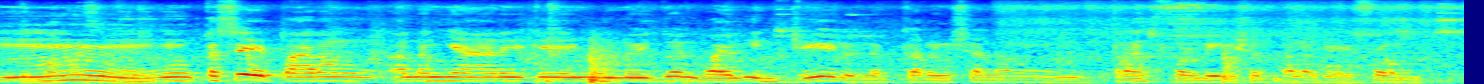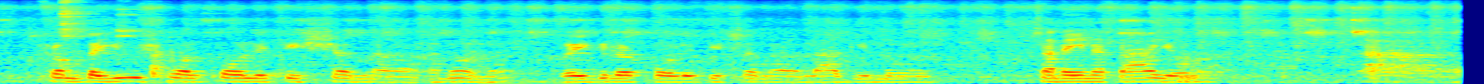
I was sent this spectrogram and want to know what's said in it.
democracy. Mm, mm, kasi parang ang nangyari kay Ninoy doon while in jail, nagkaroon siya ng transformation talaga eh. From from the usual politician na ano no, regular politician na lagi mo sanay na tayo. ah,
